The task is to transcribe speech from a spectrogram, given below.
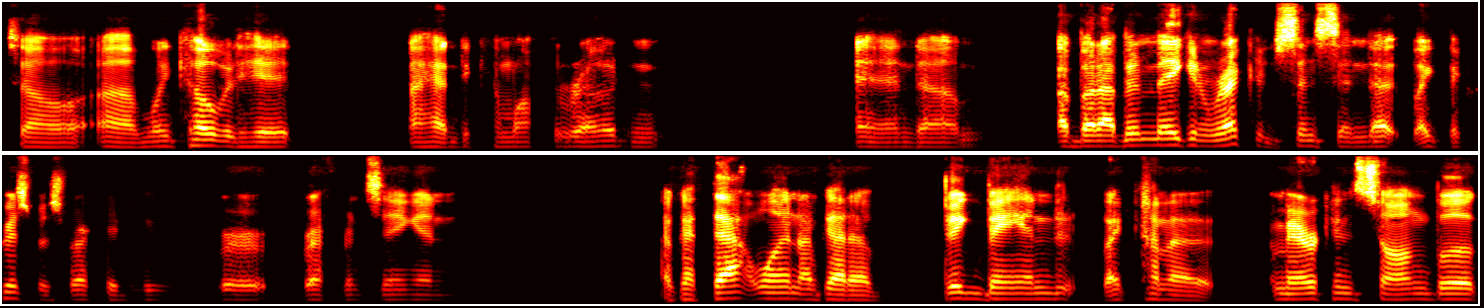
so uh, when COVID hit, I had to come off the road, and and um, uh, but I've been making records since then. That like the Christmas record you were referencing, and I've got that one. I've got a big band, like kind of American songbook,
